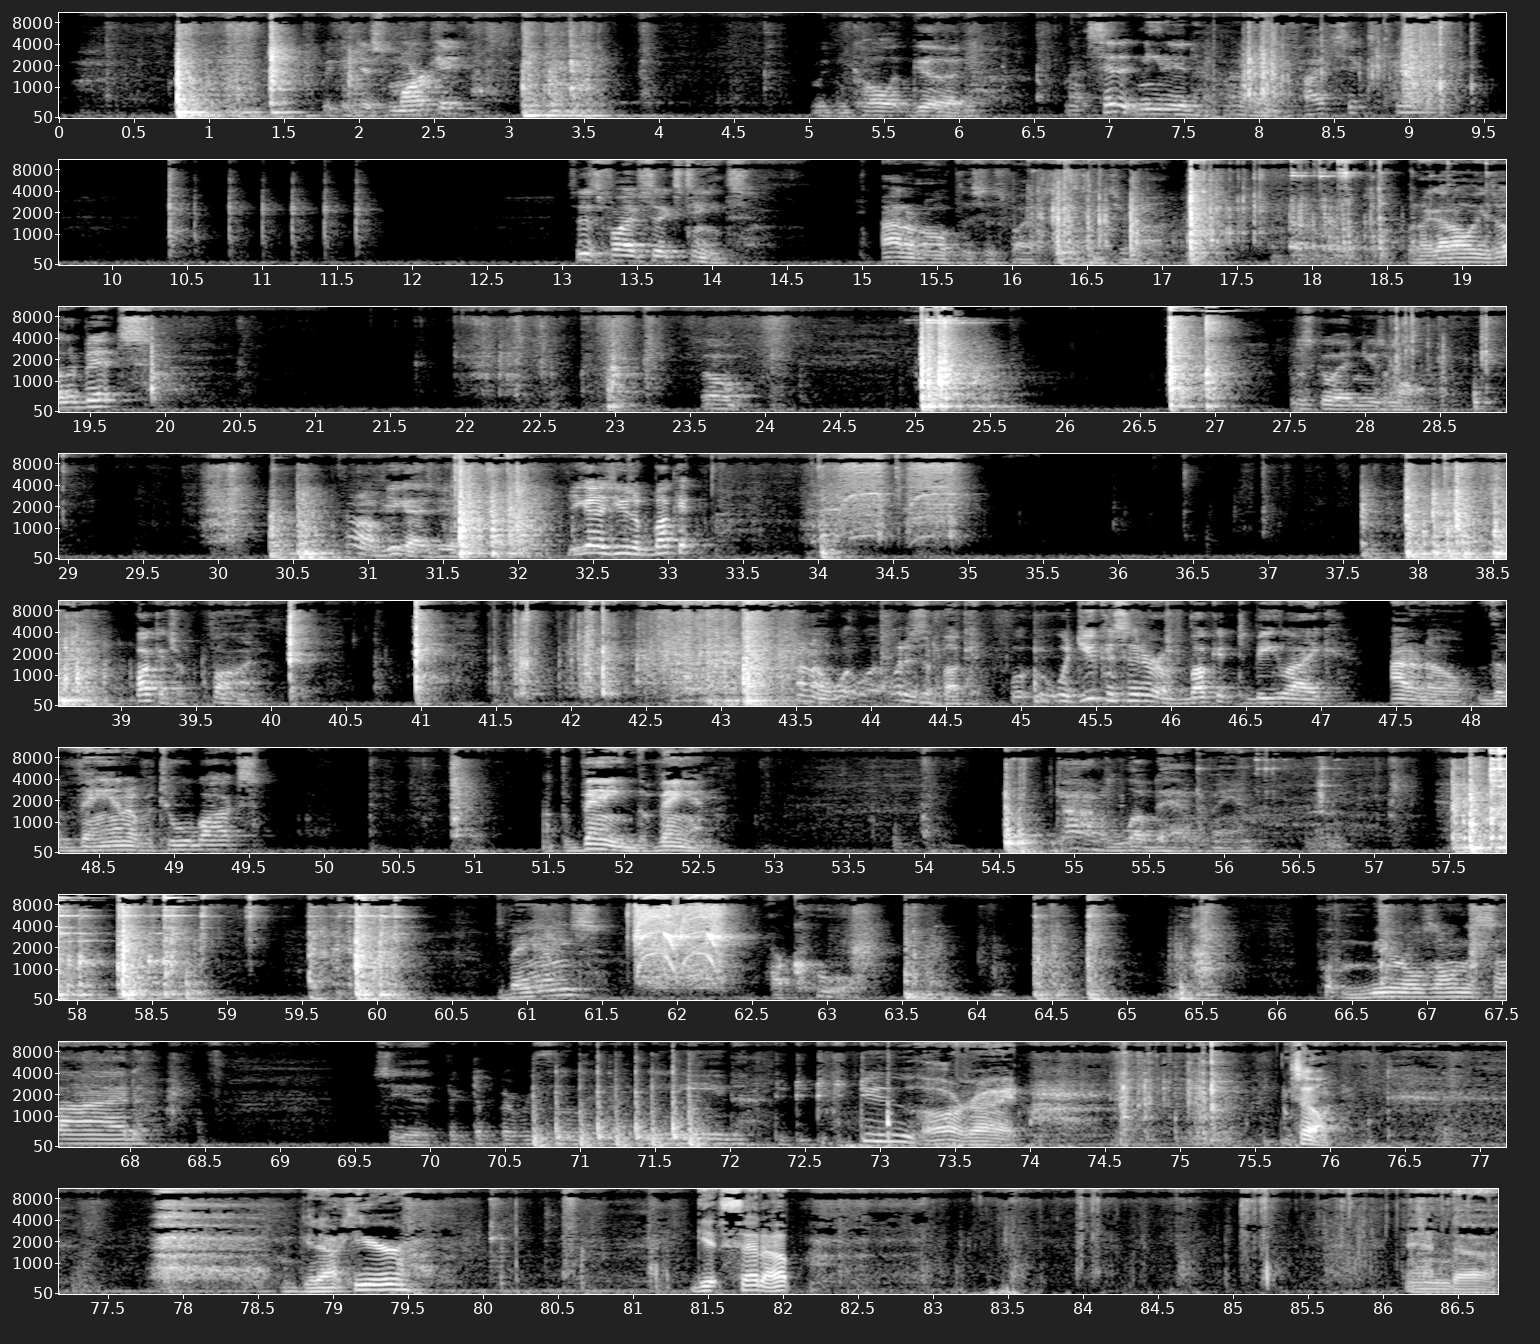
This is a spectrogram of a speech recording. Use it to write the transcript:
we can just mark it. We can call it good. It said it needed, I don't know, 5 16ths? This is 5 16ths. I don't know if this is 5 16ths or not. But I got all these other bits. So, let's go ahead and use them all. I don't know if you guys do that. You guys use a bucket? Buckets are fun. Don't know, what, what, is a bucket? Would you consider a bucket to be like, I don't know, the van of a toolbox? Not the vane, the van. God, I would love to have a van. Vans are cool. Put murals on the side. See, it picked up everything. Do. All right. So, get out here, get set up. And uh,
